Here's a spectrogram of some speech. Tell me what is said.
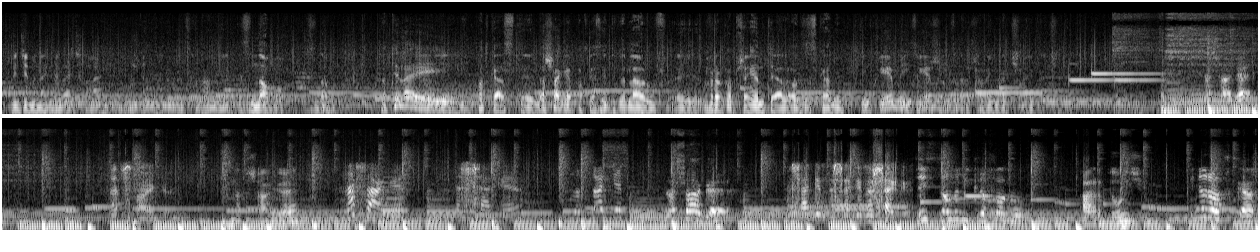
będziemy nagrywać z Holandii. Z Holandii. Znowu, znowu. To tyle i podcast e, na szagę, podcast nie tylko dla orów, e, wrogo przejęty, ale odzyskany. Dziękujemy i zapraszamy na kolejny odcinek. Na szagę? Na szagę. Na szagę. Na szagę. Na szagę. Na szagę! Na szagę, na szagę, na szagę. Z tej strony mikrofonu. Artuś? I Doroczka.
